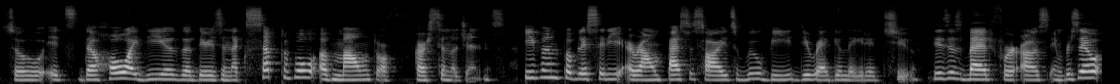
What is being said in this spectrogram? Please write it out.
So it's the whole idea that there's an acceptable amount of carcinogens. Even publicity around pesticides will be deregulated too. This is bad for us in Brazil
